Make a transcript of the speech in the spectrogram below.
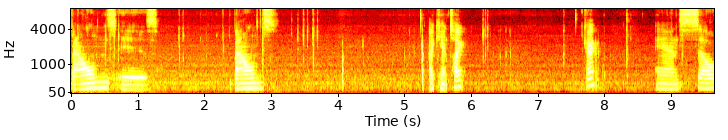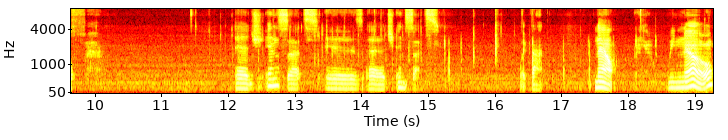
bounds is bounds I can't type. Okay. And self edge insets is edge insets. Like that. Now, we know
